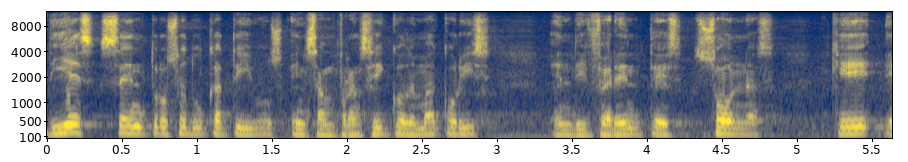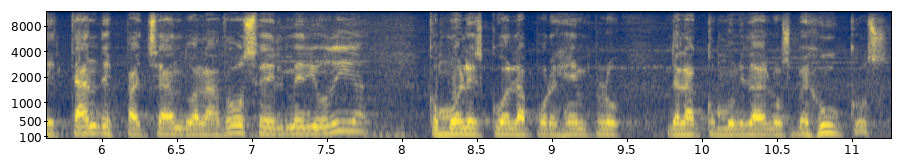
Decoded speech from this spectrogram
10 centros educativos en San Francisco de Macorís, en diferentes zonas, que están despachando a las 12 del mediodía, como es la escuela, por ejemplo, de la comunidad de los Bejucos,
